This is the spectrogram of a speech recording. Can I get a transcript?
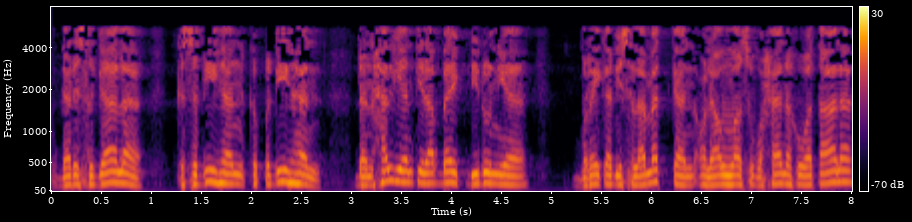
dari segala kesedihan, kepedihan dan hal yang tidak baik di dunia mereka diselamatkan oleh Allah Subhanahu wa taala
